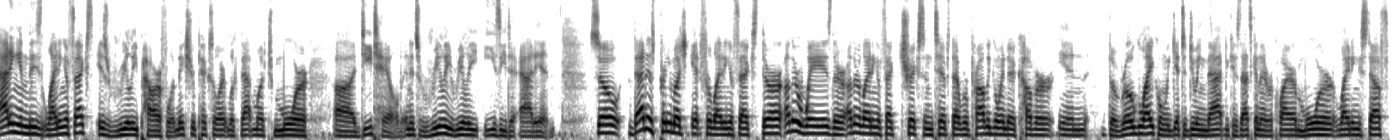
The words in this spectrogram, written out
adding in these lighting effects is really powerful. It makes your pixel art look that much more uh, detailed and it's really, really easy to add in. So that is pretty much it for lighting effects. There are other ways, there are other lighting effect tricks and tips that we're probably going to cover in the roguelike when we get to doing that because that's going to require more lighting stuff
